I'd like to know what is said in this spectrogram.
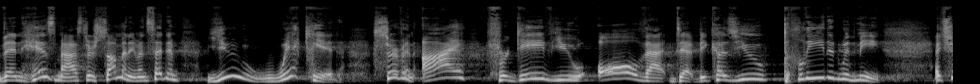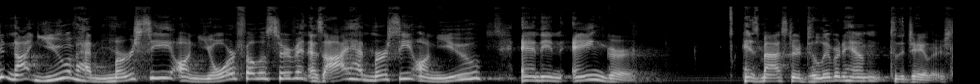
Then his master summoned him and said to him, You wicked servant, I forgave you all that debt because you pleaded with me. And should not you have had mercy on your fellow servant as I had mercy on you? And in anger, his master delivered him to the jailers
